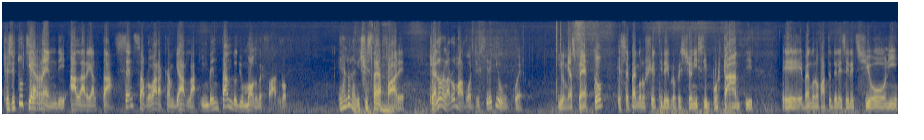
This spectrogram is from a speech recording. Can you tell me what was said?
Cioè se tu ti arrendi alla realtà senza provare a cambiarla, inventando di un modo per farlo, e allora che ci stai a fare? Cioè allora la Roma la può gestire chiunque. Io mi aspetto che se vengono scelti dei professionisti importanti e vengono fatte delle selezioni,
